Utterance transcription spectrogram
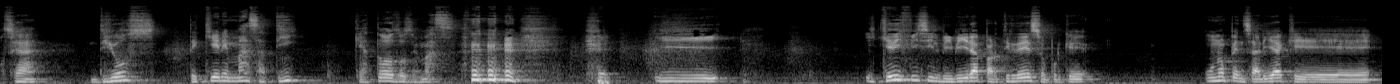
O sea, Dios te quiere más a ti que a todos los demás. y, y qué difícil vivir a partir de eso, porque uno pensaría que,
